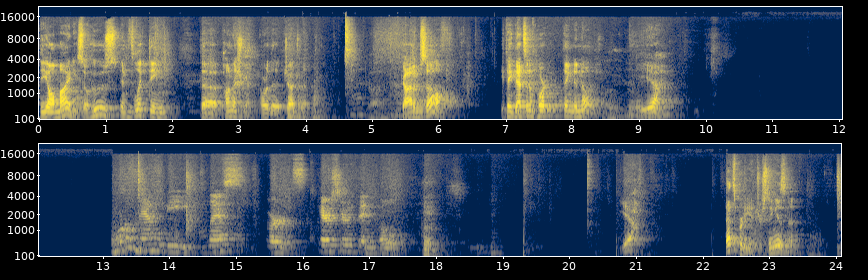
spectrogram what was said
the Almighty. So, who's inflicting the punishment or the judgment? God Himself. You think that's an important thing to know? Yeah. Mortal man will be less or scarcer than gold. Yeah. That's pretty interesting, isn't it?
